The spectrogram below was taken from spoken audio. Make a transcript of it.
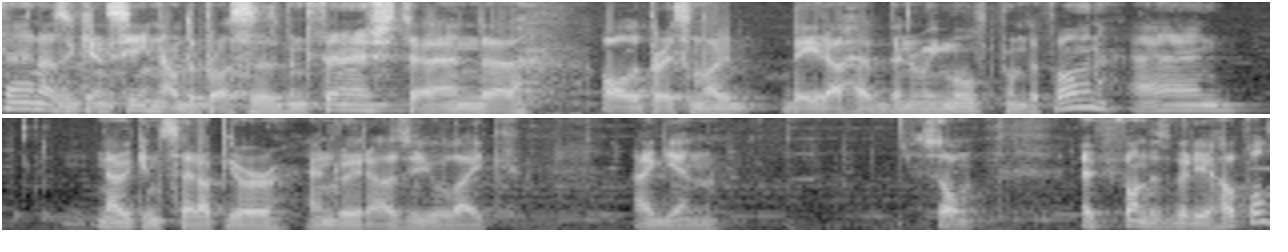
And as you can see, now the process has been finished and uh, all the personal data have been removed from the phone and now you can set up your Android as you like again. So, if you found this video helpful,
